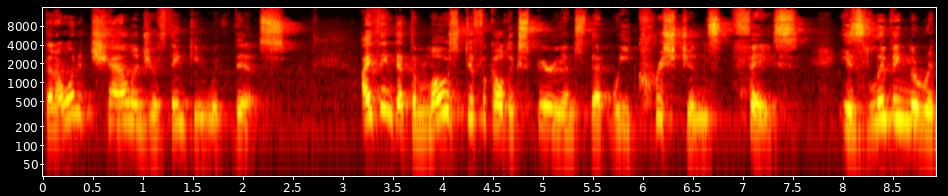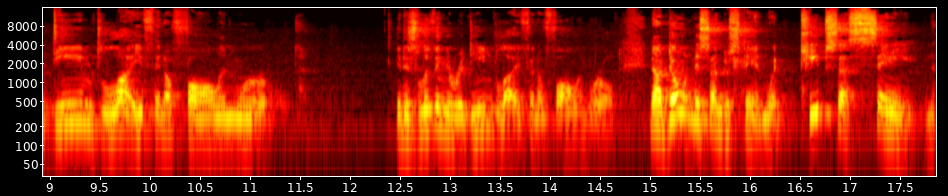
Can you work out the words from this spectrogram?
then I want to challenge your thinking with this. I think that the most difficult experience that we Christians face is living the redeemed life in a fallen world. It is living the redeemed life in a fallen world. Now, don't misunderstand. What keeps us sane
